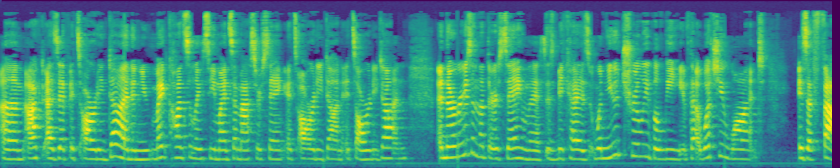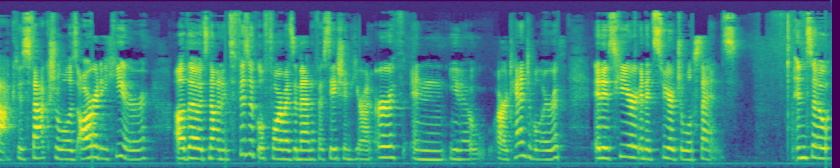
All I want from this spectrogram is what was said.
um, act as if it's already done. And you might constantly see mindset masters saying, it's already done, it's already done. And the reason that they're saying this is because when you truly believe that what you want is a fact, is factual, is already here, although it's not in its physical form as a manifestation here on earth in, you know, our tangible earth, it is here in its spiritual sense. And so,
